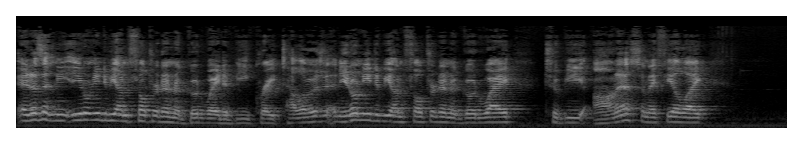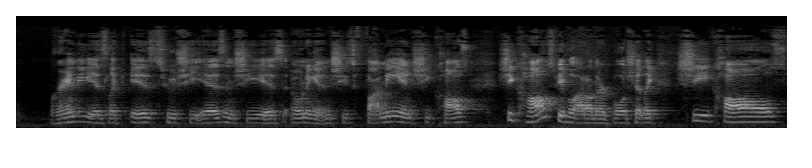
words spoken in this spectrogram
it doesn't need you don't need to be unfiltered in a good way to be great television, and you don't need to be unfiltered in a good way to be honest. And I feel like Brandi is like is who she is, and she is owning it, and she's funny, and she calls she calls people out on their bullshit. Like she calls.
